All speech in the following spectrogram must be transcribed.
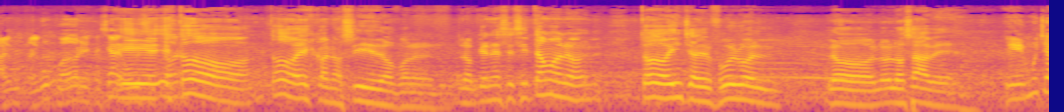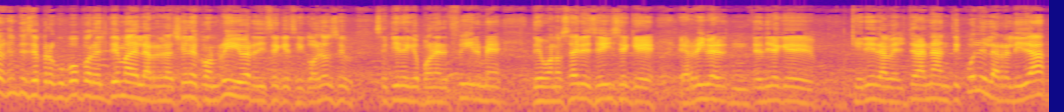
¿Algún, algún jugador en especial? Y es todo, todo es conocido por lo que necesitamos, lo, todo hincha del fútbol lo, lo, lo sabe. Mucha gente se preocupó por el tema de las relaciones con River, dice que si Colón se, tiene que poner firme, de Buenos Aires se dice que eh, River tendría que querer a Beltrán antes. ¿Cuál es la realidad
